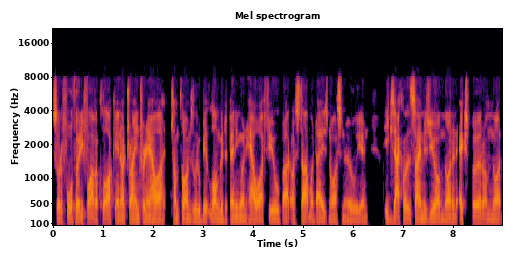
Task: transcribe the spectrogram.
sort of 4.30, 5 o'clock, and I train for an hour, sometimes a little bit longer depending on how I feel, but I start my days nice and early and exactly the same as you. I'm not an expert. I'm not,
